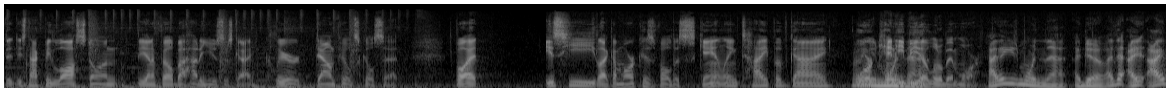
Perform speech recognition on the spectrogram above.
it's not going to be lost on the NFL about how to use this guy. Clear downfield skill set, but is he like a Marquez Valdes-Scantling type of guy, or can he be that. a little bit more? I think he's more than that. I do. I th- I, I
